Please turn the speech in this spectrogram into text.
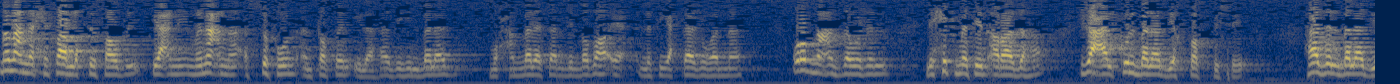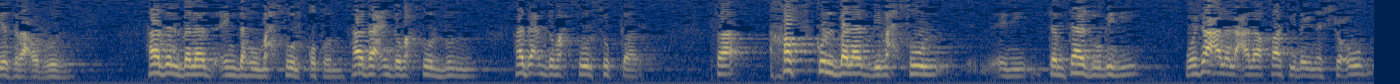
ما معنى الحصار الاقتصادي؟ يعني منعنا السفن أن تصل إلى هذه البلد محملة بالبضائع التي يحتاجها الناس. وربنا عز وجل لحكمة أرادها جعل كل بلد يختص بشيء. هذا البلد يزرع الرز. هذا البلد عنده محصول قطن. هذا عنده محصول بن. هذا عنده محصول سكر. فخص كل بلد بمحصول يعني تمتاز به وجعل العلاقات بين الشعوب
